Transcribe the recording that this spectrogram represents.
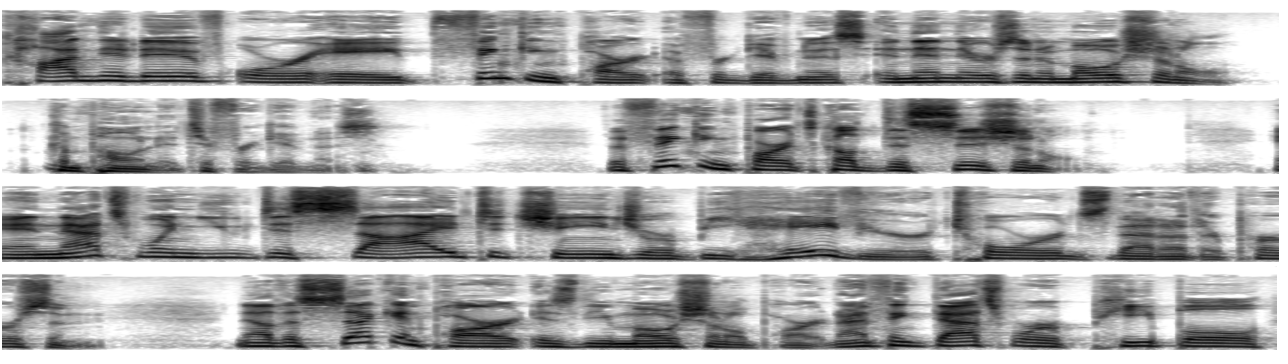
cognitive or a thinking part of forgiveness, and then there's an emotional component to forgiveness. The thinking part's called decisional. And that's when you decide to change your behavior towards that other person. Now, the second part is the emotional part. And I think that's where people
